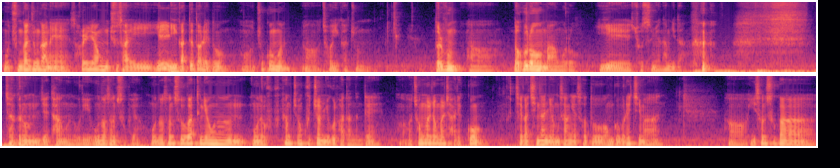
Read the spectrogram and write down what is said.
뭐 중간중간에 설령 주사위 1, 2가 뜨더라도 어, 조금은 어, 저희가 좀 넓은 어, 너그러운 마음으로 이해해 줬으면 합니다. 자 그럼 이제 다음은 우리 오너 선수고요. 오너 선수 같은 경우는 오늘 후프 평점 9.6을 받았는데 어, 정말 정말 잘했고 제가 지난 영상에서도 언급을 했지만 어, 이 선수가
